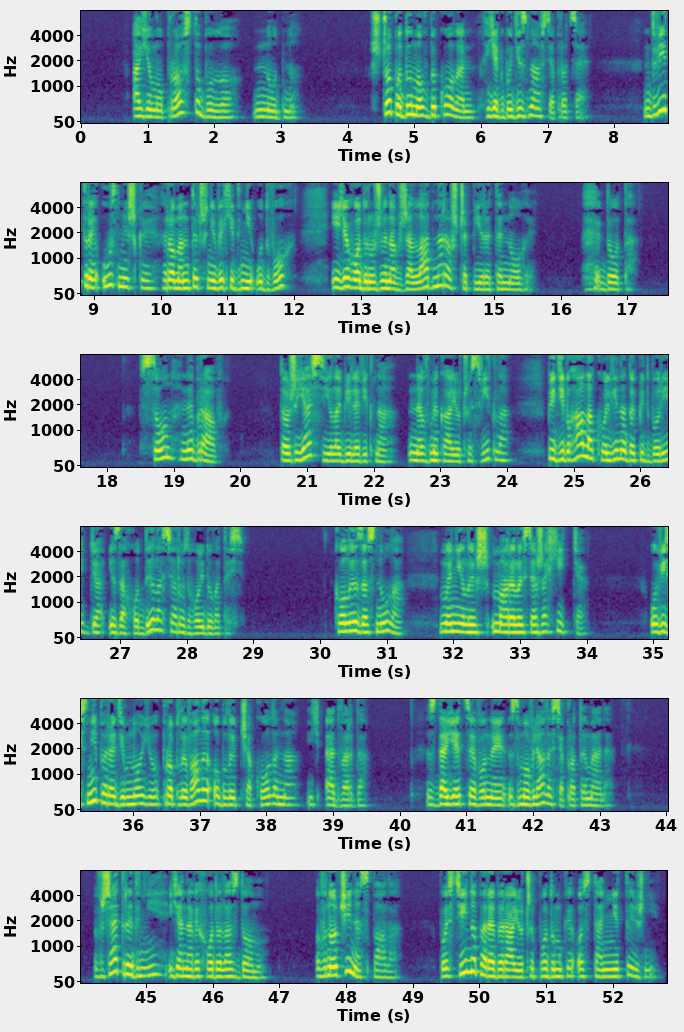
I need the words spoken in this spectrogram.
а йому просто було нудно. Що подумав би Колен, якби дізнався про це? Дві-три усмішки, романтичні вихідні удвох, і його дружина вже ладна розчепірити ноги. Гедота. Сон не брав, тож я сіла біля вікна, не вмикаючи світла, підібгала коліна до підборіддя і заходилася розгойдуватись. Коли заснула, мені лиш марилися жахіття. У вісні переді мною пропливали обличчя Колена й Едварда. Здається, вони змовлялися проти мене. Вже три дні я не виходила з дому, вночі не спала, постійно перебираючи подумки останні тижні.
